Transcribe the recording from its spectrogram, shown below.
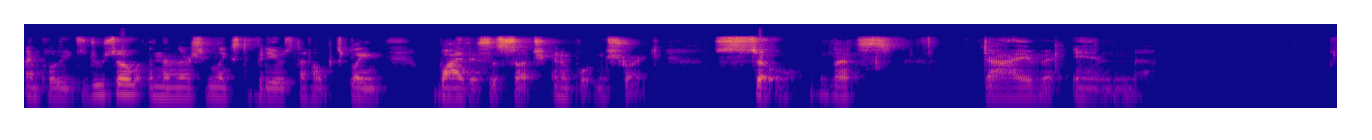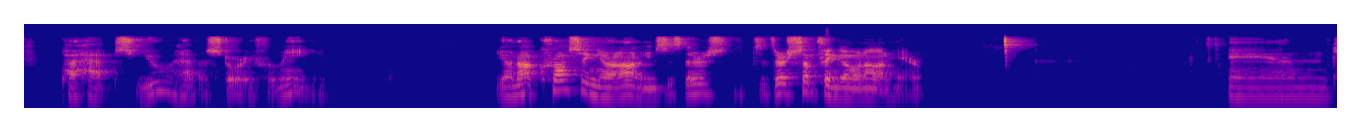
I implore you to do so, and then there's some links to videos that help explain why this is such an important strike. So, let's dive in. Perhaps you have a story for me. You're not crossing your arms. There's there's something going on here. And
